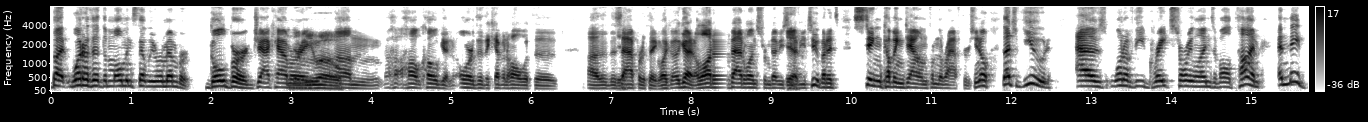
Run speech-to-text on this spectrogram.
But what are the, the moments that we remember? Goldberg, Jack hammering um, Hulk Hogan, or the, the Kevin Hall with the uh, the yeah. zapper thing. Like again, a lot of bad ones from WCW yeah. too, but it's Sting coming down from the rafters. You know, that's viewed as one of the great storylines of all time. And they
